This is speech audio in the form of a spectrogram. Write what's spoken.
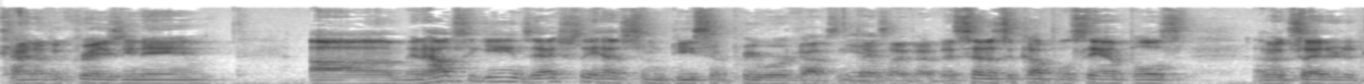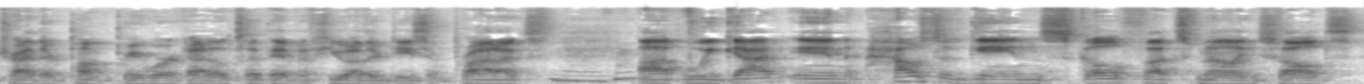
kind of a crazy name. Um, and House of Gains actually has some decent pre workouts and Yeah. things like that. They sent us a couple samples. I'm excited to try their pump pre workout. It looks like they have a few other decent products. Mm-hmm. Uh, we got in House of Gains Skull Fuck smelling salts.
